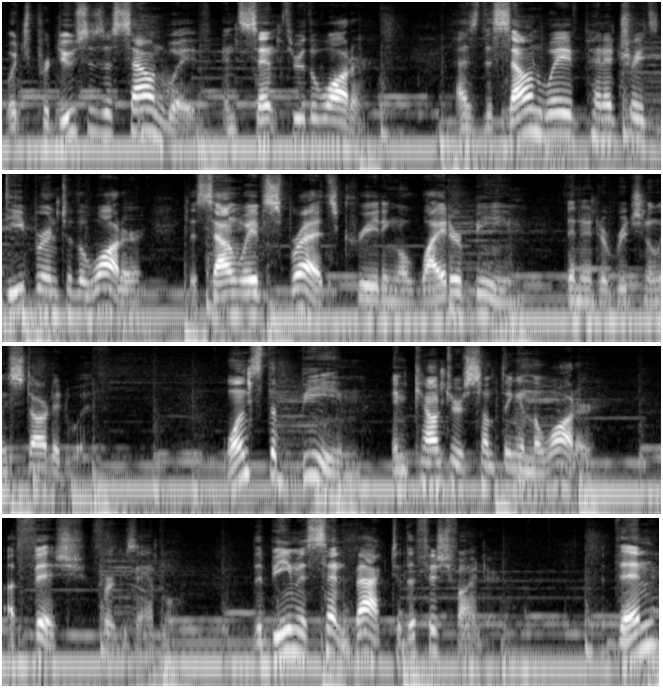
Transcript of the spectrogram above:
which produces a sound wave and sent through the water. As the sound wave penetrates deeper into the water, the sound wave spreads, creating a wider beam than it originally started with. Once the beam encounters something in the water, a fish, for example, the beam is sent back to the fish finder. Then,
